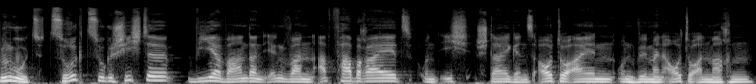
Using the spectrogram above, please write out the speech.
Nun gut, zurück zur Geschichte. Wir waren dann irgendwann abfahrbereit und ich steige ins Auto ein und will mein Auto anmachen.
